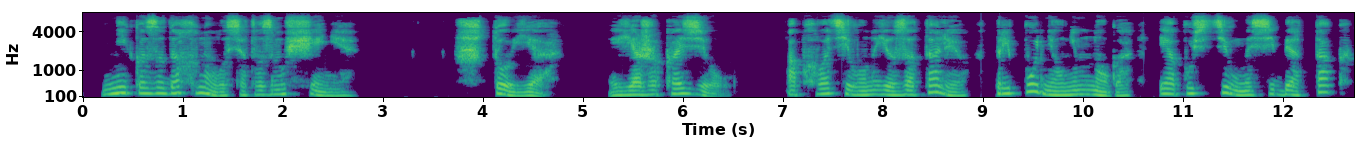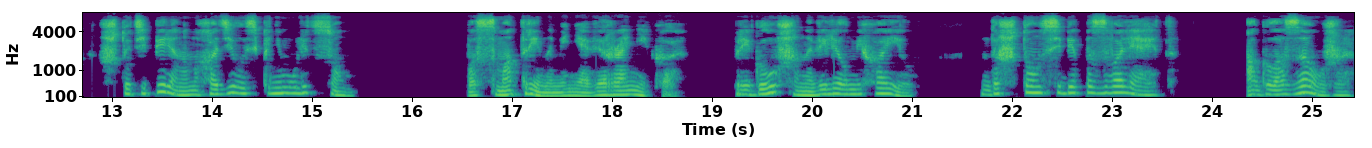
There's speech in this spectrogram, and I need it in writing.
— Ника задохнулась от возмущения. — Что я? Я же козел. Обхватил он ее за талию, приподнял немного и опустил на себя так, что теперь она находилась к нему лицом. — Посмотри на меня, Вероника! — приглушенно велел Михаил. Да что он себе позволяет? А глаза уже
